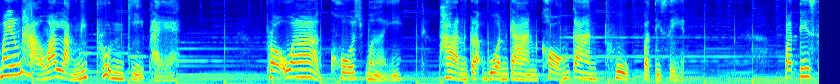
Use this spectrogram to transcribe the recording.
ไม่ต้องถามว่าหลังนี้พรุนกี่แผล เพราะว่าโค้ชเหมย ผ่านกระบวนการของการถูกปฏิเสธ ปฏิเส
